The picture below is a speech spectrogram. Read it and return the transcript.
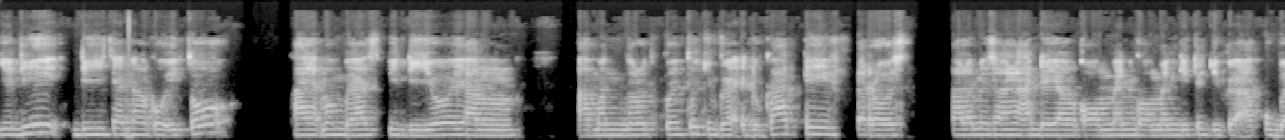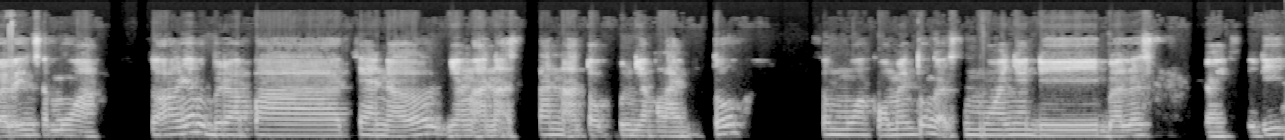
Jadi di channelku itu kayak membahas video yang uh, menurutku itu juga edukatif. Terus kalau misalnya ada yang komen-komen gitu juga aku balikin semua. Soalnya beberapa channel yang anak stan ataupun yang lain itu semua komen tuh nggak semuanya dibales guys. Jadi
